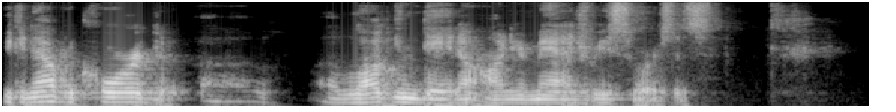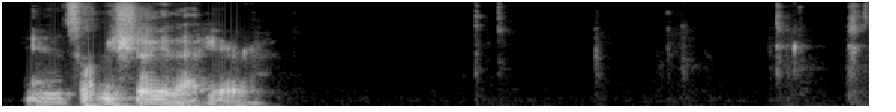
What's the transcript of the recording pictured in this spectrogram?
you can now record uh, logging data on your managed resources. And so let me show you that here. Go to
